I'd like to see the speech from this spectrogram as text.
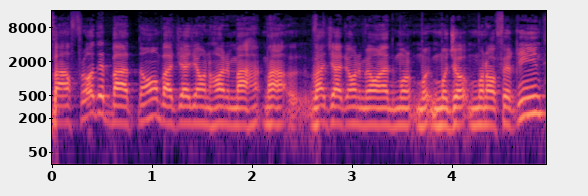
و افراد بدنام و جریان ها و جریان منافقین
